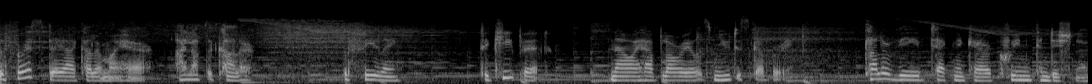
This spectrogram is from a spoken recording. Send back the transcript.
The first day I color my hair, I love the color, the feeling. To keep it, now I have L'Oreal's new discovery, Color Vive Technicare Cream Conditioner.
